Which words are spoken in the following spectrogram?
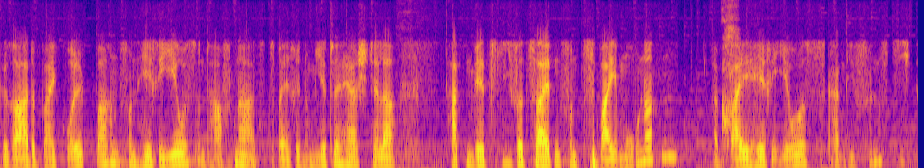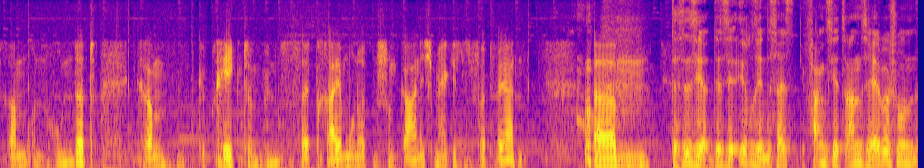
gerade bei Goldbarren von Hereus und Hafner, also zwei renommierte Hersteller, hatten wir jetzt Lieferzeiten von zwei Monaten. Bei Hereus kann die 50 Gramm und 100 Gramm geprägte Münze seit drei Monaten schon gar nicht mehr geliefert werden. ähm, das, ist ja, das ist ja Irrsinn. Das heißt, fangen Sie jetzt an, selber schon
